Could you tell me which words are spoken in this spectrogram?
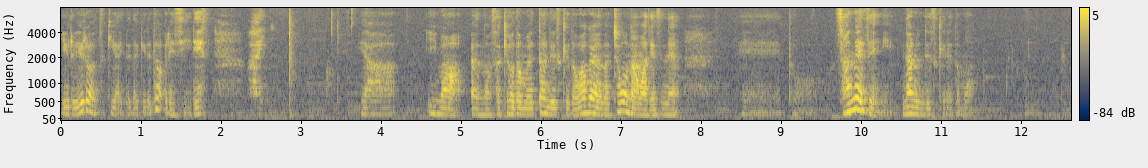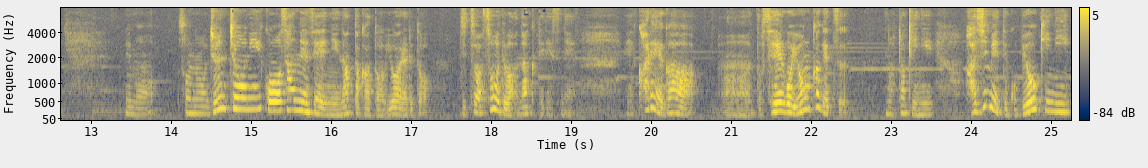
ゆるゆるお付き合いいただけると嬉しいです。はい。いや今あの先ほども言ったんですけど我が家の長男はですねえーと、と3年生になるんですけれども。でもその順調にこう3年生になったかと言われると実はそうではなくてですね彼がと生後4ヶ月の時に初めてこう病気に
